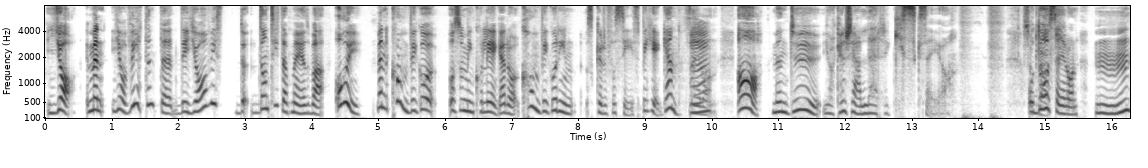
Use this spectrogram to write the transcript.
Ja, men jag vet inte, det jag visste, de, de tittar på mig och så bara oj, men kom vi går, och så min kollega då, kom vi går in, ska du få se i spegeln, säger Mm. hon. Ja, ah, men du, jag kanske är allergisk, säger jag. Och då säger hon, mm,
